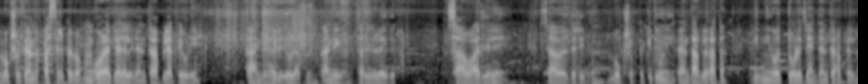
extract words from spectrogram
बघू शकतो नंतर पाच रुपये पाईप आपण गोळा केलेला त्यानंतर आपले आता एवढे कांदे राहिले तेवढे आपण कांदे घेऊन चाललेलो आहे घरी. सहा वाजलेले आहे. सहा वाजले पण बघू शकता किती ऊन आहे. त्यानंतर आपल्याला आता गिन्नी गवत तोडायचं आहे. त्यानंतर आपल्याला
